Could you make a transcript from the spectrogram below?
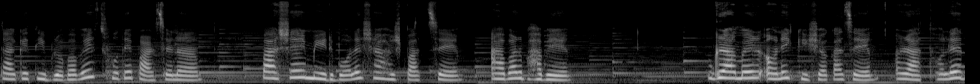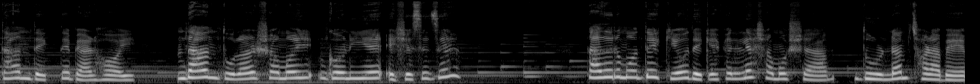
তাকে তীব্রভাবে ছুঁতে পারছে না। পাশে মিট বলে সাহস পাচ্ছে। আবার ভাবে, গ্রামের অনেক কৃষক আছে, রাত হলে ধান দেখতে বের হয়। ধান তোলার সময় গনিয়ে এসেছে যে, তাদের মধ্যে কেউ দেখে ফেললে সমস্যা, দুর্নাম ছড়াবে।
